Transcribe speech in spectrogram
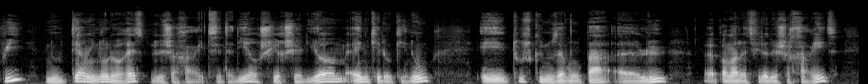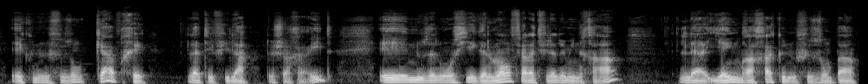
Puis, nous terminons le reste de Shacharit, c'est-à-dire Shir Yom, En Kelokenu, et tout ce que nous n'avons pas euh, lu euh, pendant la tefila de Shacharit, et que nous ne faisons qu'après la tefila de Shacharit. Et nous allons aussi également faire la tefila de Mincha. Il y a une bracha que nous ne faisons pas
